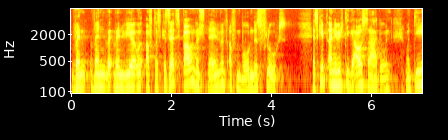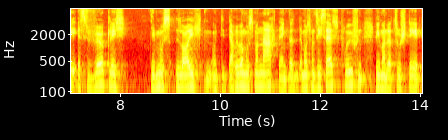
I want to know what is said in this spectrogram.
wenn, wenn, wenn wir auf das Gesetz bauen, dann stellen wir uns auf den Boden des Fluchs. Es gibt eine wichtige Aussage und, und die ist wirklich die muss leuchten und die, darüber muss man nachdenken. Da muss man sich selbst prüfen, wie man dazu steht.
